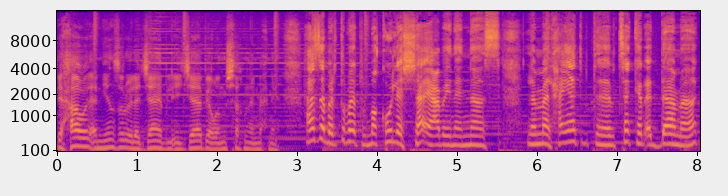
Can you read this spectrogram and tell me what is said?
بيحاول أن ينظروا إلى الجانب الإيجابي أو المشرق من المحنة. هذا بيرتبط بالمقولة الشائعة بين الناس. لما الحياة بتسكر قدامك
